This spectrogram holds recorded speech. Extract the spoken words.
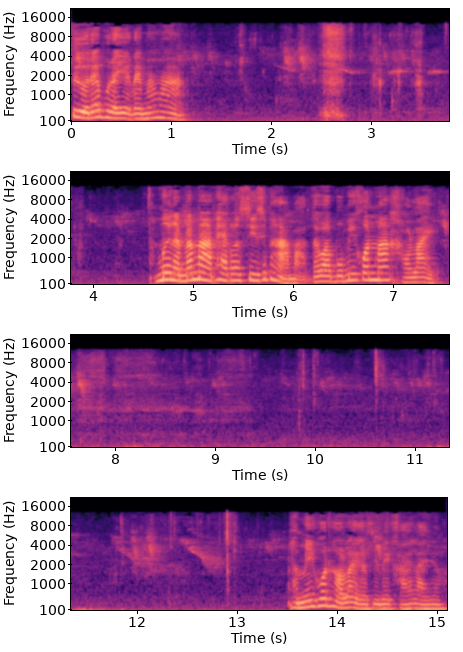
ตื่นได้บุไรอยากได้มากๆ มื่อนั้นมามาแพ็คละสี่สิบห้าบาท แต่ว่าบ่มีคนมากเขาไล่ถ้ามีคนเขาไล่ก็สิได้ขายไรเนาะ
